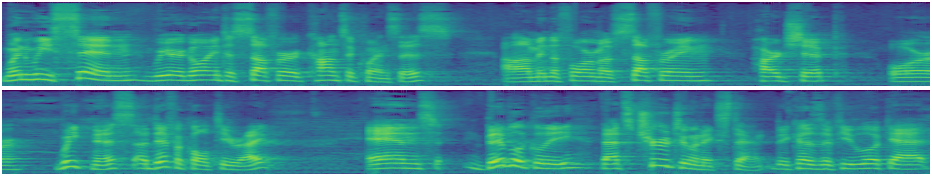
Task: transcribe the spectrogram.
when we sin, we are going to suffer consequences um, in the form of suffering, hardship, or weakness, a difficulty, right? And biblically, that's true to an extent because if you look at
